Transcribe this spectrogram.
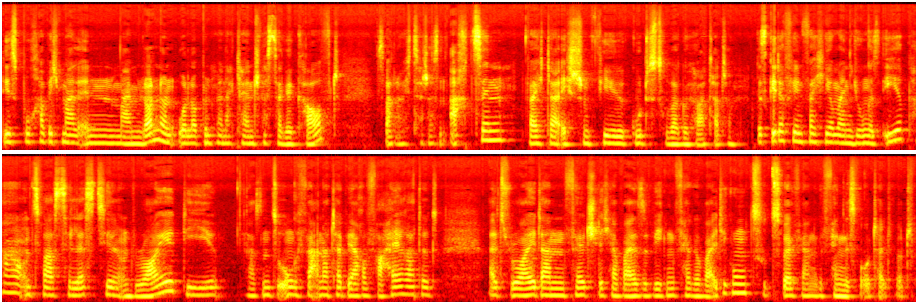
Dieses Buch habe ich mal in meinem London-Urlaub mit meiner kleinen Schwester gekauft. Es war, glaube ich, 2018, weil ich da echt schon viel Gutes drüber gehört hatte. Es geht auf jeden Fall hier um ein junges Ehepaar, und zwar Celestial und Roy, die ja, sind so ungefähr anderthalb Jahre verheiratet, als Roy dann fälschlicherweise wegen Vergewaltigung zu zwölf Jahren Gefängnis verurteilt wird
